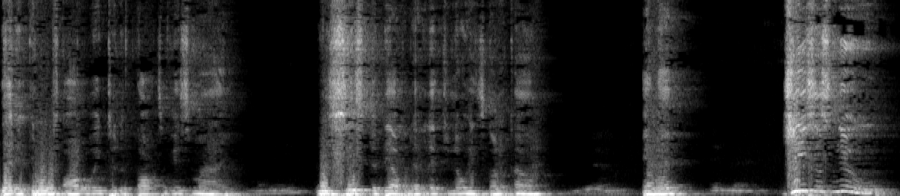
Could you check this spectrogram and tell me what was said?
That it goes all the way to the thoughts of his mind. Resist the devil. That let you know he's going to come. Amen. Jesus knew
